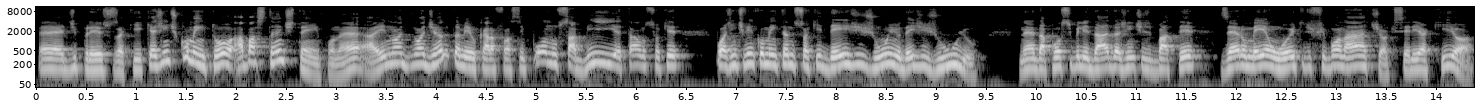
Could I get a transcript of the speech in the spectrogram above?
é, de preços aqui, que a gente comentou há bastante tempo, né? Aí não, não adianta também o cara falar assim, pô, não sabia e tal, não sei o quê. Pô, a gente vem comentando isso aqui desde junho, desde julho, né? Da possibilidade da gente bater 0,618 de Fibonacci, ó, que seria aqui, ó.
